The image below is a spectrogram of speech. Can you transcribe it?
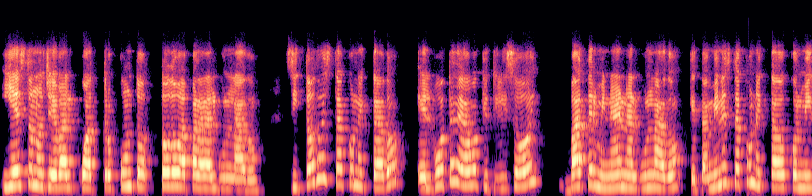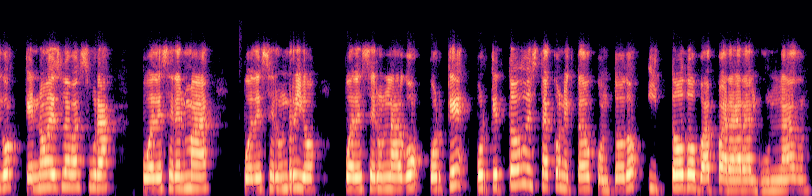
Y esto nos lleva al cuatro punto, todo va para algún lado. Si todo está conectado, el bote de agua que utilizo hoy va a terminar en algún lado que también está conectado conmigo, que no es la basura, puede ser el mar, puede ser un río, puede ser un lago. ¿Por qué? Porque todo está conectado con todo y todo va a parar a algún lado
